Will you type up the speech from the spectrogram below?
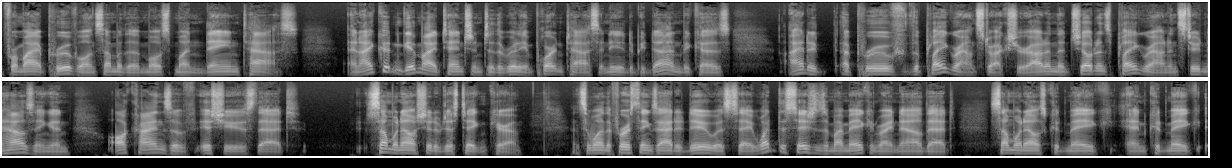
for my approval on some of the most mundane tasks. And I couldn't give my attention to the really important tasks that needed to be done because I had to approve the playground structure out in the children's playground and student housing and all kinds of issues that someone else should have just taken care of. And so one of the first things I had to do was say, what decisions am I making right now that someone else could make and could make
